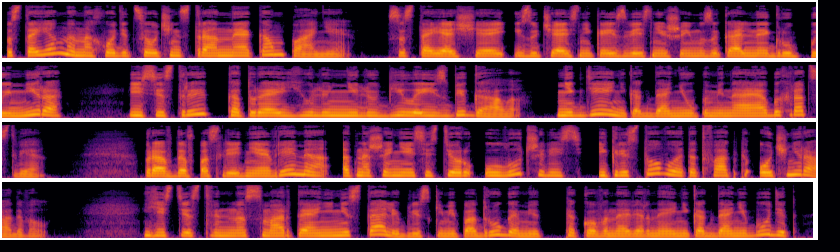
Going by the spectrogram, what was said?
постоянно находится очень странная компания, состоящая из участника известнейшей музыкальной группы мира и сестры, которая Юлю не любила и избегала, нигде и никогда не упоминая об их родстве. Правда, в последнее время отношения сестер улучшились, и Крестову этот факт очень радовал. Естественно, с Мартой они не стали близкими подругами, такого, наверное, никогда не будет —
